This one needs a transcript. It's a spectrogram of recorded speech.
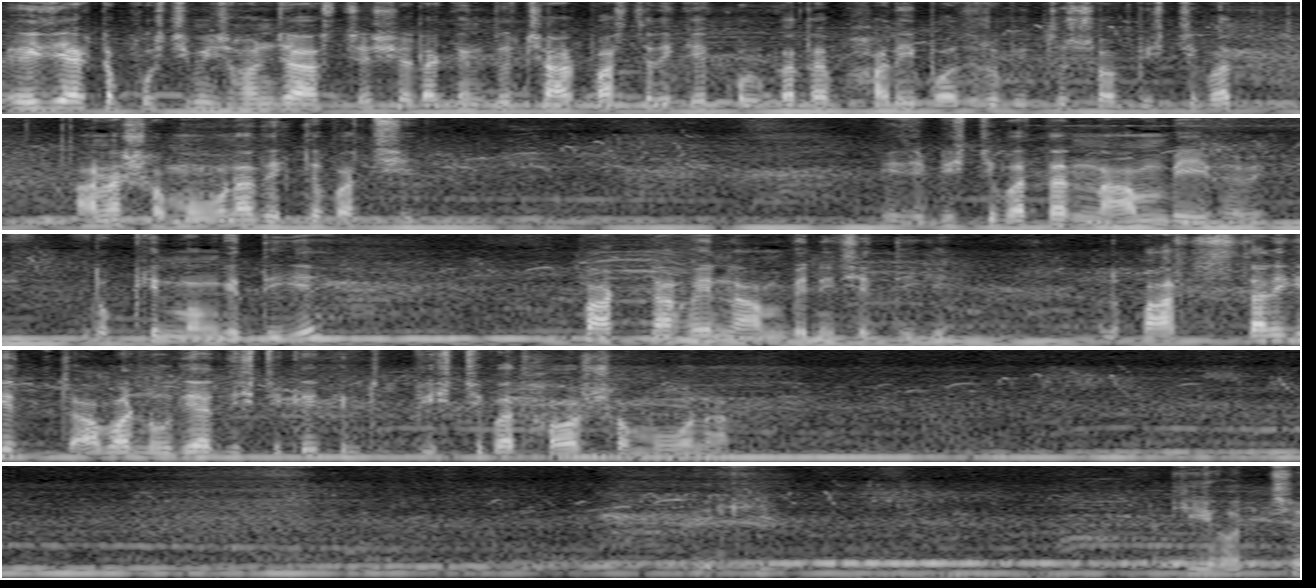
এই যে একটা পশ্চিমী ঝঞ্ঝা আসছে, সেটা কিন্তু চার পাঁচ তারিখে কলকাতায় ভারী বজ্রবিদ্যুৎ সব বৃষ্টিপাত আনার সম্ভাবনা দেখতে পাচ্ছি। এই যে বৃষ্টিপাতটা নামবে এইভাবে দক্ষিণবঙ্গের দিকে, পাটনা হয়ে নামবে নিচের দিকে। মানে পাঁচ তারিখে আবার নদিয়া ডিস্ট্রিক্টে কিন্তু বৃষ্টিপাত হওয়ার সম্ভাবনা। কি হচ্ছে?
